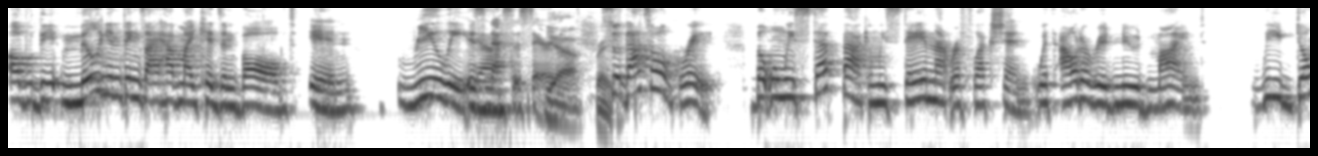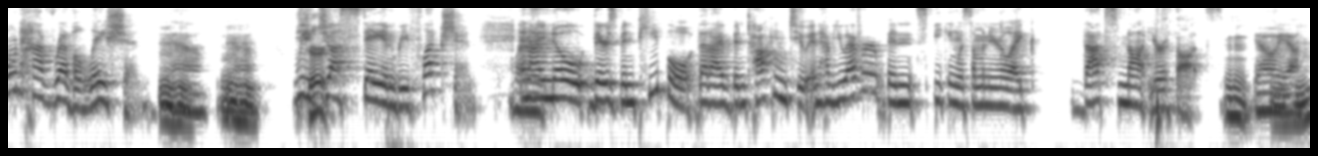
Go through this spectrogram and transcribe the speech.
of the million things I have my kids involved in really is Yeah. necessary? Yeah. Right. So that's all great. But when we step back and we stay in that reflection without a renewed mind, we don't have revelation. Mm-hmm. Yeah. Mm-hmm. Yeah. We Sure. just stay in reflection. And I know there's been people that I've been talking to. And have you ever been speaking with someone and you're like, that's not your thoughts? Mm-hmm. Oh, yeah. Mm-hmm.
